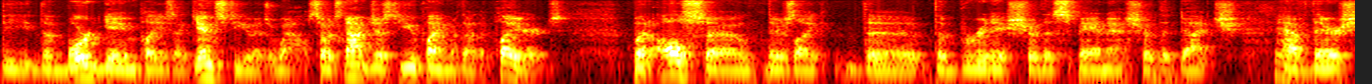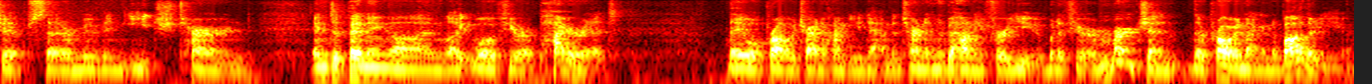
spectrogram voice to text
the the board game plays against you as well. So it's not just you playing with other players, but also there's like the the British or the Spanish or the Dutch have their ships that are moving each turn, and depending on like well if you're a pirate, they will probably try to hunt you down to turn in the bounty for you. But if you're a merchant, they're probably not going to bother you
